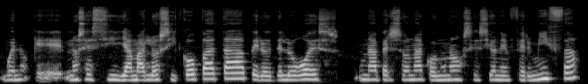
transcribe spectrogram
bueno, que no sé si llamarlo psicópata, pero desde luego es una persona con una obsesión enfermiza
